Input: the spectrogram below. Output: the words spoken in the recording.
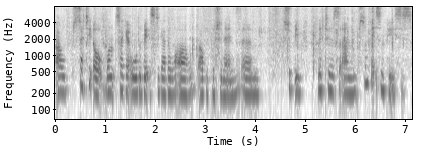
I'll set it up once I get all the bits together what I'll, I'll be putting in. Um, should be glitters and some bits and pieces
